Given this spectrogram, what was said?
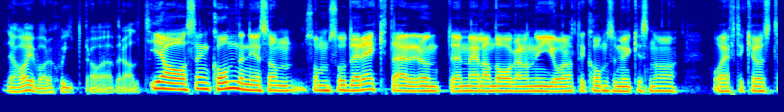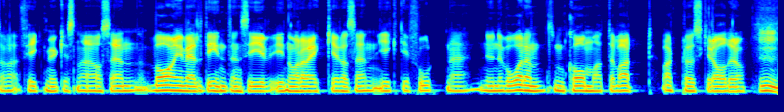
det har ju varit skitbra överallt. Ja, och sen kom den ju som, som så direkt där runt eh, mellandagarna och nyår att det kom så mycket snö och efter kusten fick mycket snö och sen var han ju väldigt intensiv i några veckor och sen gick det fort när, nu när våren som kom att det vart, vart plusgrader och mm.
